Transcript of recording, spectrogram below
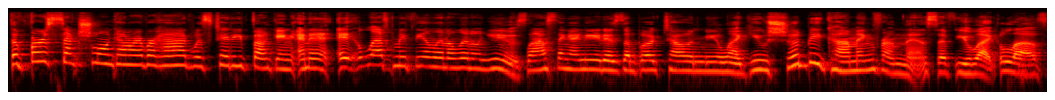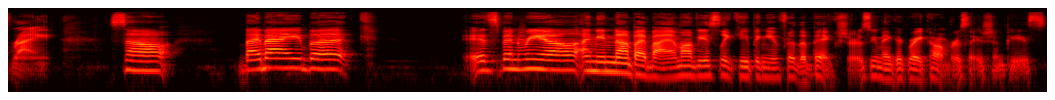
The first sexual encounter I ever had was titty fucking, and it, it left me feeling a little used. Last thing I need is a book telling me, like, you should be coming from this if you like love right. So, bye bye, book. It's been real. I mean, not bye bye. I'm obviously keeping you for the pictures. You make a great conversation piece.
